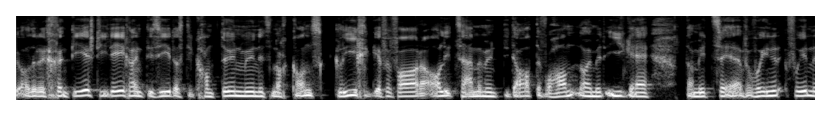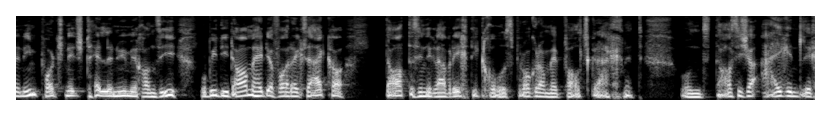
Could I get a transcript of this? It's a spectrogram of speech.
oder könnte die erste Idee könnte sein, dass die Kantone müssen jetzt nach ganz gleichen Verfahren alle zusammen müssen die Daten von Hand noch jemand eingeben, damit sie von ihren, Importschnittstellen Stelle nicht mehr kann sein kann. Wobei die Dame hat ja vorher gesagt, die Daten sind ja, glaube ich, richtig gekommen. Das Programm hat falsch gerechnet. Und das ist ja eigentlich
